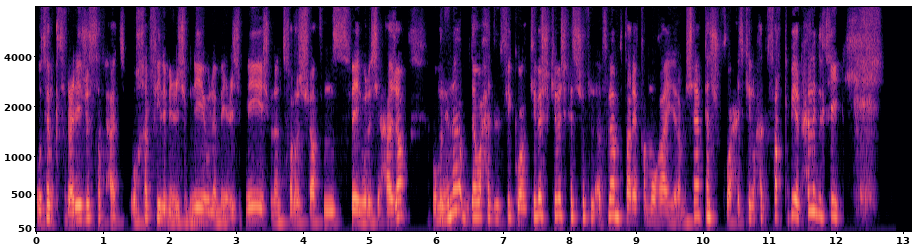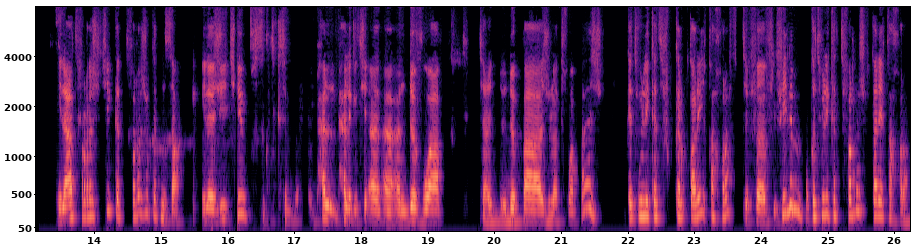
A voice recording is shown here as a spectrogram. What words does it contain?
وتنكتب عليه جوج صفحات واخا الفيلم يعجبني ولا ما يعجبنيش ولا نتفرج في النص فيه ولا شي حاجة ومن هنا بدا واحد الفكرة كيفاش كيفاش كتشوف الأفلام بطريقة مغايرة؟ ماشي غير كنشوف واحد كاين واحد الفرق كبير بحال قلتي إلا تفرجتي كتفرج وكتنسى. الا جيتي وخصك تكتب بحال بحال قلتي un devoir تاع deux pages ولا trois pages كتولي كتفكر بطريقه أخرى في الفيلم وكتولي كتفرج بطريقه أخرى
